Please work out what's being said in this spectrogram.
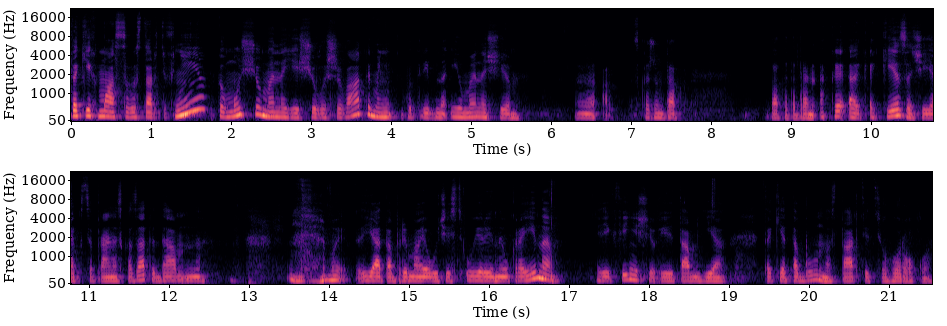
таких масових стартів ні, тому що в мене є що вишивати, мені потрібно, і у мене ще, е, скажімо так, як це правильно, акеза, чи як це правильно сказати, да, ми, я там приймаю участь у Ірини Україна, рік фінішів, і там є таке табу на старті цього року.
